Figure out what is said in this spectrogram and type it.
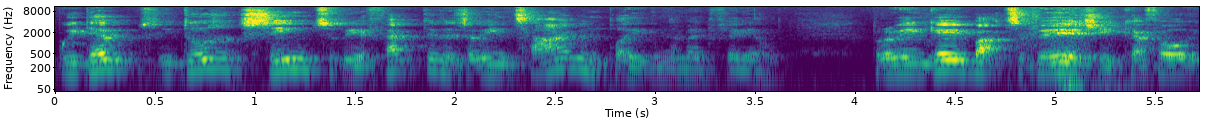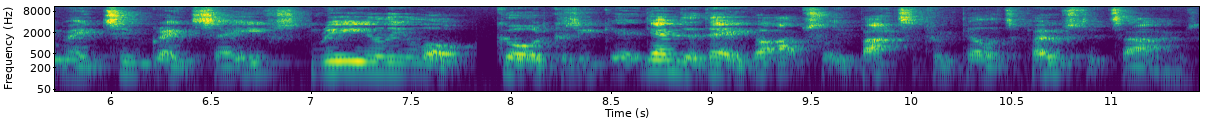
we don't, it doesn't seem to be affecting us. I mean, Tymon played in the midfield. But I mean, going back to Bursik, I thought he made two great saves. Really looked good because at the end of the day, he got absolutely battered from pillar to post at times.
